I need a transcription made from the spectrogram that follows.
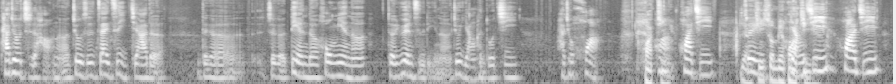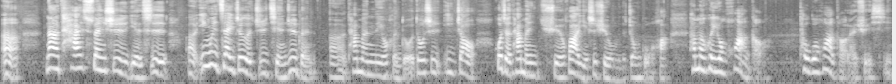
他就只好呢，就是在自己家的这个这个店的后面呢的院子里呢，就养很多鸡。他就画画鸡，画鸡，养鸡顺便画养鸡画鸡。嗯，那他算是也是呃，因为在这个之前，日本呃，他们有很多都是依照或者他们学画也是学我们的中国画，他们会用画稿，透过画稿来学习。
